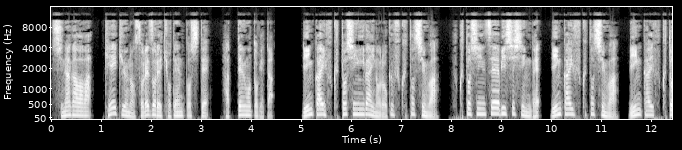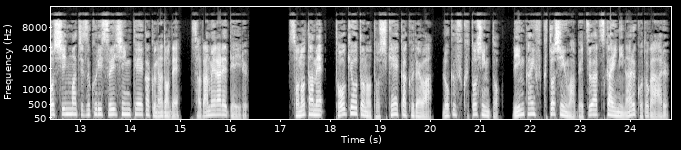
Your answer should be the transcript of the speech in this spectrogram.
品川は、京急のそれぞれ拠点として、発展を遂げた。臨海副都心以外の6副都心は、副都心整備指針で、臨海副都心は、臨海副都心町づくり推進計画などで、定められている。そのため、東京都の都市計画では、6副都心と臨海副都心は別扱いになることがある。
